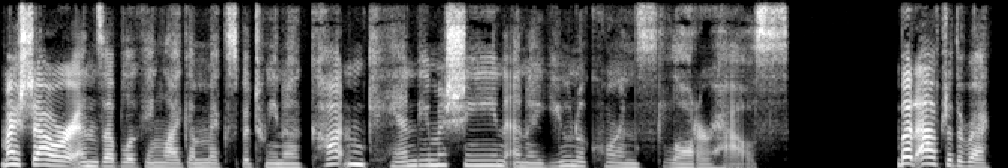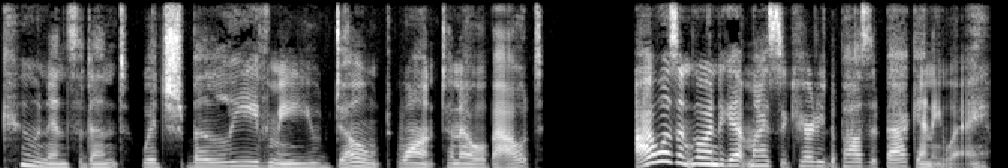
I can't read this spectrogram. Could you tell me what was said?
My shower ends up looking like a mix between a cotton candy machine and a unicorn slaughterhouse. But after the raccoon incident, which believe me, you don't want to know about, I wasn't going to get my security deposit back anyway.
